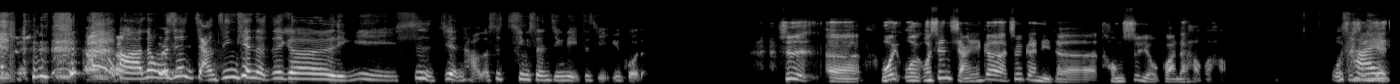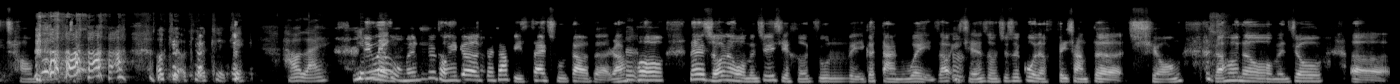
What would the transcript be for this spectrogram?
啊，那我们先讲今天的这个灵异事件好了，是亲身经历自己遇过的。是呃，我我我先讲一个，就跟你的同事有关的好不好？就是我猜，OK OK OK OK，好来，因为我们是同一个歌唱比赛出道的，然嗯后那个时候呢，我们就一起合租了一个单位。你知道以嗯前的时候就是过得非常的穷，然后呢，我们就呃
